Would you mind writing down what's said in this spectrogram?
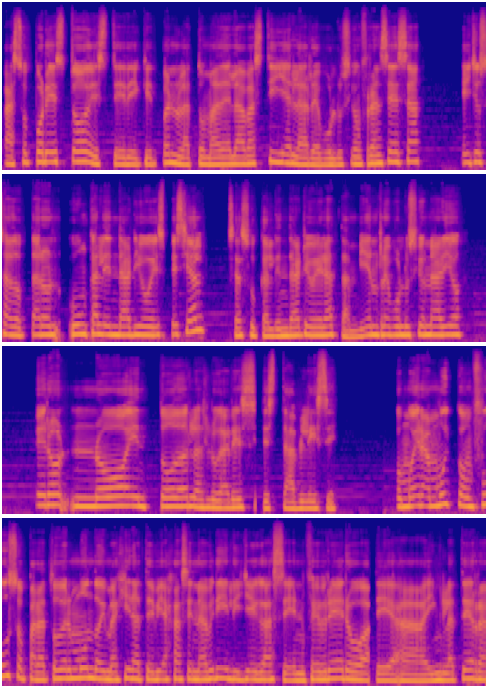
pasó por esto, este, de que, bueno, la toma de la Bastilla, la Revolución Francesa, ellos adoptaron un calendario especial, o sea, su calendario era también revolucionario, pero no en todos los lugares se establece. Como era muy confuso para todo el mundo, imagínate, viajas en abril y llegas en febrero a Inglaterra.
